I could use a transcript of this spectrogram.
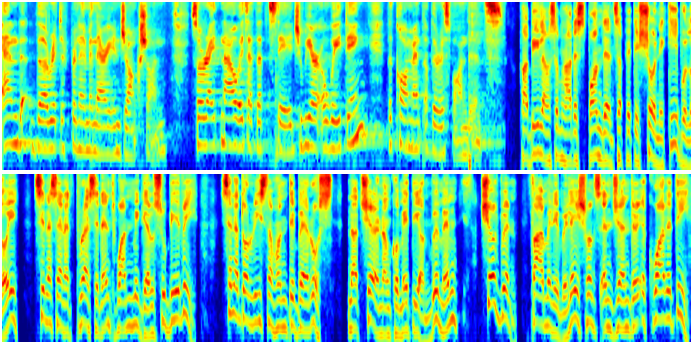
and the writ of preliminary injunction. So right now, it's at that stage. We are awaiting the comment of the respondents. Kabilang sa mga respondent sa petisyon ni Kibuloy, sina Senate President Juan Miguel Subiri, Senador Risa Hontiveros, na chair ng Committee on Women, Children, Family Relations and Gender Equality,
